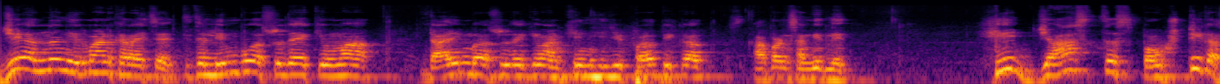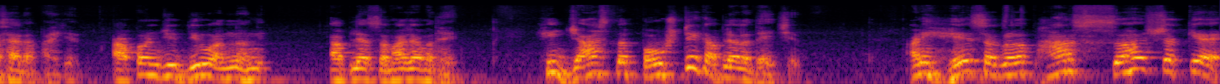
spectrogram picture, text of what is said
जे अन्न निर्माण करायचं आहे तिथे लिंबू असू दे किंवा डाळिंब असू दे किंवा आणखीन ही जी फळं पिकं आपण सांगितलीत ही जास्त पौष्टिक असायला पाहिजेत आपण जी देऊ अन्न आपल्या समाजामध्ये ही जास्त पौष्टिक आपल्याला द्यायची. आणि हे सगळं फार सहज शक्य आहे.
